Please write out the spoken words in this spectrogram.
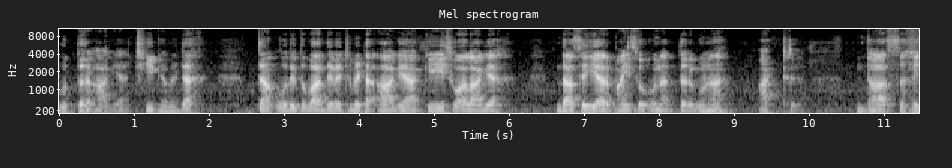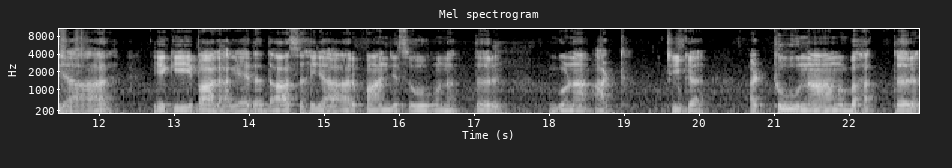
ਉੱਤਰ ਆ ਗਿਆ। ਠੀਕ ਹੈ ਬੇਟਾ। ਤਾਂ ਉਹਦੇ ਤੋਂ ਬਾਅਦ ਦੇ ਵਿੱਚ ਬੇਟਾ ਆ ਗਿਆ ਕੇ ਸਵਾਲ ਆ ਗਿਆ। 10569 ਗੁਣਾ 8 10000 ਇਹ ਕੀ ਭਾਗ ਆ ਗਿਆ? ਇਹਦਾ 10569 ਗੁਣਾ 8 ਠੀਕ ਹੈ ਅੱਠੂ ਨਾਮ 72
